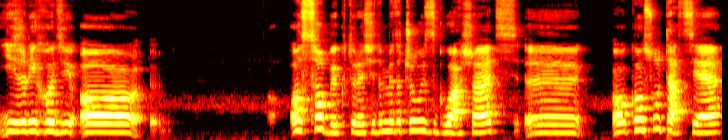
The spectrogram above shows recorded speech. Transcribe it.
jeżeli chodzi o osoby, które się do mnie zaczęły zgłaszać, e, o konsultacje,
